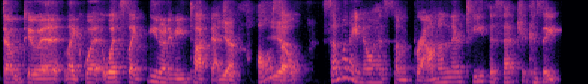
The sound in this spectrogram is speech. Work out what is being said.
don't do it? Like what what's like, you know what I mean? Talk that yeah. Also, yeah. someone I know has some brown on their teeth. Is that true? Because they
